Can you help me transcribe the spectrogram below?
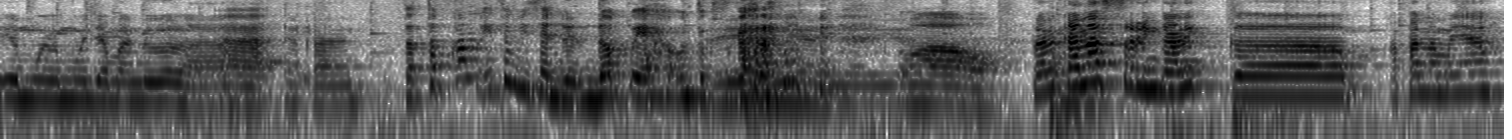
ilmu-ilmu zaman dulu lah, Eh, ya kan. Tetap kan itu bisa dedop ya untuk Iya, sekarang. iya, iya, iya. Wow. Tapi karena sering kali ke apa namanya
